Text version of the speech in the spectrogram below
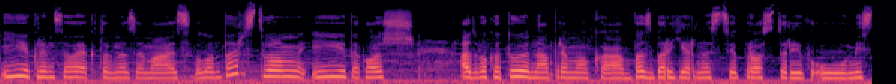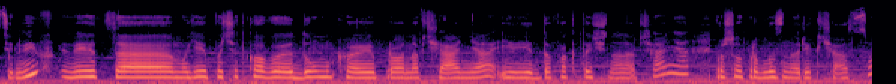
І крім цього, активно займаюся волонтерством і також адвокатую напрямок безбар'єрності просторів у місті Львів. Від е, моєї початкової думки про навчання і до фактичного навчання пройшов приблизно рік часу.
